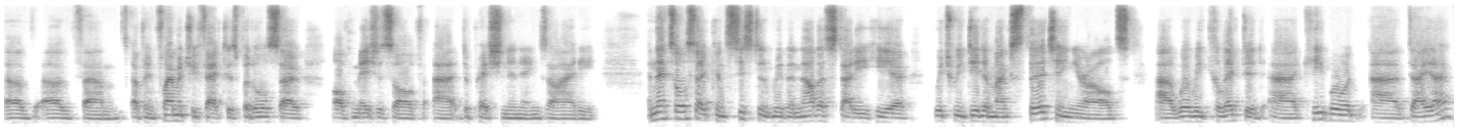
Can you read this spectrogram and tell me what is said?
of of, um, of, inflammatory factors, but also of measures of depression and anxiety. And that's also consistent with another study here, which we did amongst 13 year olds uh, where we collected uh, keyboard uh, data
